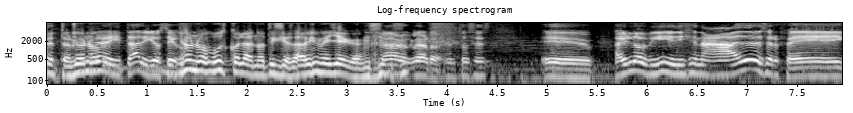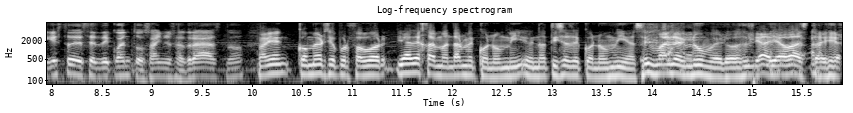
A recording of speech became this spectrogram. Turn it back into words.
termino no- de editar y yo sigo. Yo no busco las noticias, a mí me llegan. Claro, claro. Entonces, eh, ahí lo vi y dije, nah, debe ser fake, esto debe ser de cuántos años atrás, ¿no? Más bien, comercio, por favor, ya deja de mandarme economía, noticias de economía. Soy malo en números. Ya, ya basta, ya.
